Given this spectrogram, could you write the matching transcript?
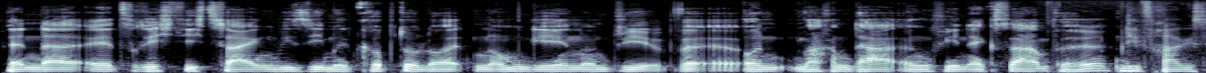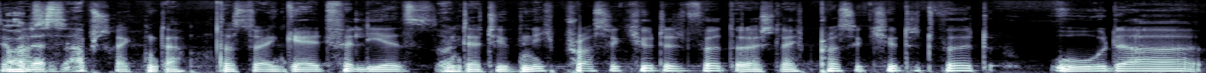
werden da jetzt richtig zeigen, wie sie mit Kryptoleuten umgehen und wie und machen da irgendwie ein Exempel. Die Frage ist ja, was ist abschreckender? Dass du ein Geld verlierst und der Typ nicht prosecuted wird oder schlecht prosecuted wird oder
